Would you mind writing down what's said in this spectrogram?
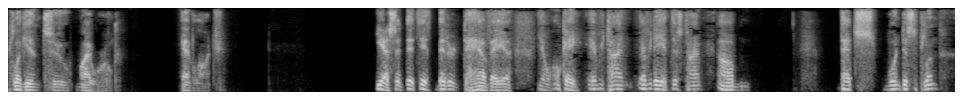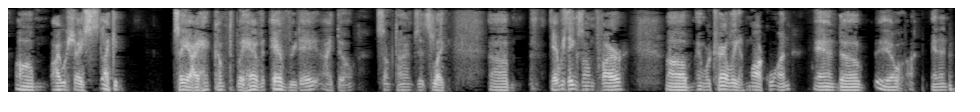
plug into my world and launch. Yes, it, it, it's better to have a, uh, you know, okay, every time, every day at this time. Um, that's one discipline. Um, I wish I, I could say I comfortably have it every day. I don't. Sometimes it's like um, everything's on fire, um, and we're traveling at Mach one, and uh, you know, and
